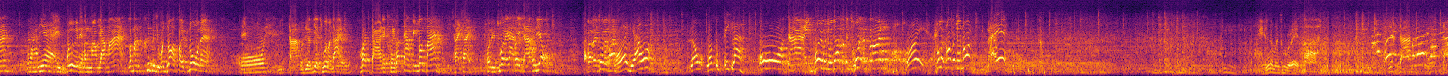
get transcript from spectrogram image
นะ เวลาเนี้ยไอ้บื้อเนี่ยมันเมายามา แล้วมันขึ้นมาอยู่บนยอดตึกนู่นน่ะโอ้ยมีจ่าคนเดียวที่จะช่วยมันได้ เพราะว่าจ่าเนี่ยเคยรับจ้างปีนต้นตาล ใช่ใช่คนอื่นช่วยไม่ได้ด้วยจ่าคนเดียวไปไปช่วยมันก่อน โอ้ยเดี๋ยว แล้วแล้วตุ๊กติ๊กล่ะ โอ้จ่าไอ้บื้อมันอยู่ยอดตึกไปช่วยมันก่อนโอ้ยนู่นนู่นมันอยู่นู่นไหน เห็นแล้วมันทุเรศตาเรียกจ่าจ่า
